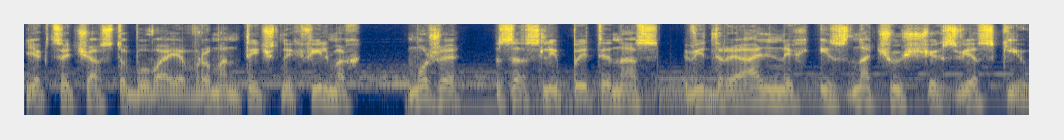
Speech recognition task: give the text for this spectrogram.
як це часто буває в романтичних фільмах, може засліпити нас від реальних і значущих зв'язків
